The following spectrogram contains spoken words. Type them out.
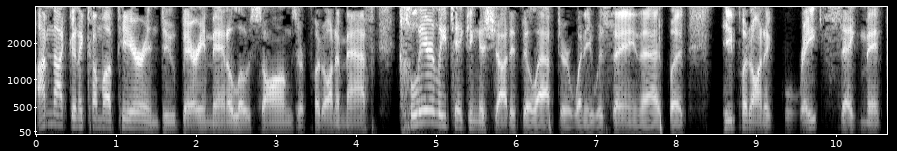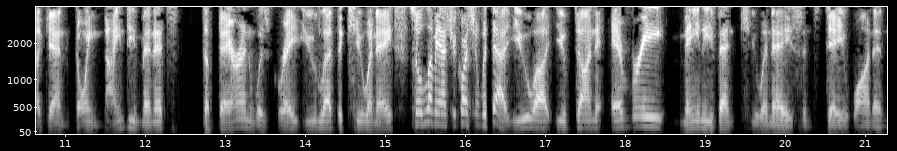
I'm not going to come up here and do Barry Manilow songs or put on a mask, clearly taking a shot at Bill Apter when he was saying that, but he put on a great segment again, going 90 minutes, the Baron was great. You led the Q and A. So let me ask you a question with that. You, uh, you've done every main event Q and A since day one. And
